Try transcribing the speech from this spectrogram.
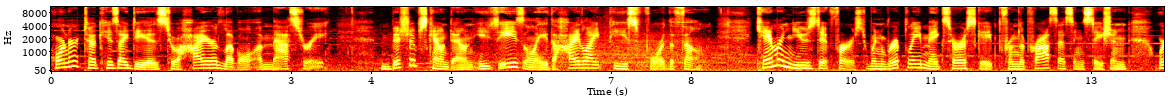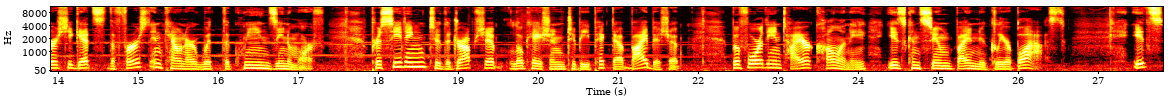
Horner took his ideas to a higher level of mastery. Bishop's Countdown is easily the highlight piece for the film. Cameron used it first when Ripley makes her escape from the processing station where she gets the first encounter with the Queen Xenomorph. Proceeding to the dropship location to be picked up by Bishop before the entire colony is consumed by a nuclear blast. It's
